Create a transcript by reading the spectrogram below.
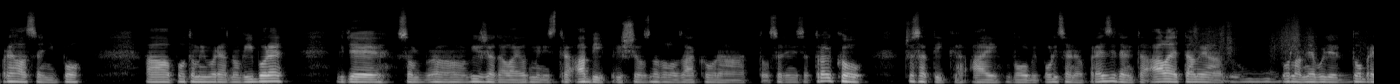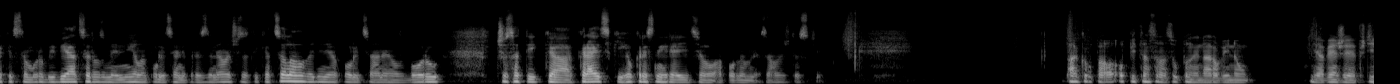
prehlásení po, po tom mimoriadnom výbore, kde som e, vyžiadal aj od ministra, aby prišiel z novelou zákona to 73 čo sa týka aj voľby policajného prezidenta, ale tam ja, podľa mňa bude dobre, keď sa tam urobí viacero zmien, nielen policajný prezident, ale čo sa týka celého vedenia policajného zboru, čo sa týka krajských, okresných riaditeľov a podobné záležitosti. Pán Krupal, opýtam sa vás úplne na rovinu. Ja viem, že je vždy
